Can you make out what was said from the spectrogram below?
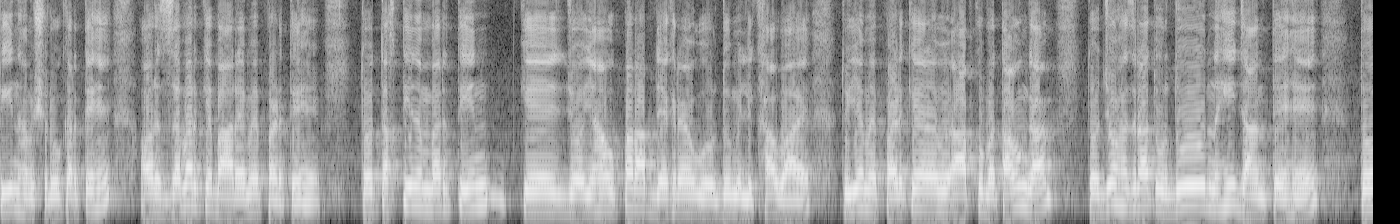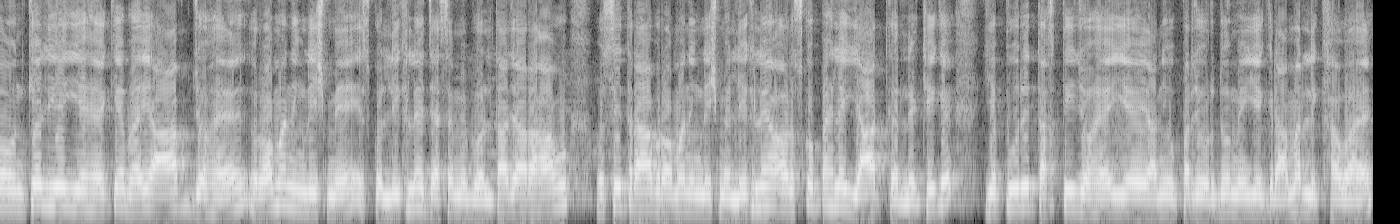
तीन हम शुरू करते हैं और ज़बर के बारे में पढ़ते हैं। तो तख्ती नंबर तीन के जो यहाँ ऊपर आप देख रहे हैं, उर्दू में लिखा हुआ है तो ये मैं पढ़ के आपको बताऊँगा। तो जो हज़रत उर्दू नहीं जानते हैं तो उनके लिए ये है कि भाई आप जो है रोमन इंग्लिश में इसको लिख लें, जैसे मैं बोलता जा रहा हूँ, उसी तरह आप रोमन इंग्लिश में लिख लें और उसको पहले याद कर लें, ठीक है? ये पूरी तख्ती जो है, ये यानी ऊपर जो उर्दू में ये ग्रामर लिखा हुआ है,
